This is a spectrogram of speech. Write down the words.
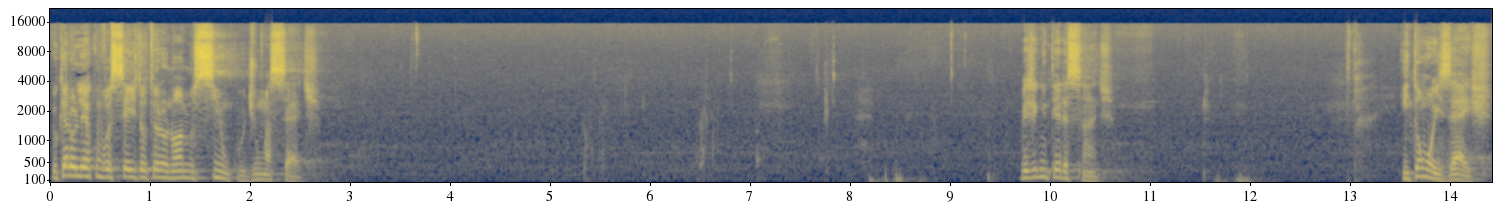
eu quero ler com vocês Deuteronômio 5, de 1 a 7. Veja que interessante. Então Moisés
